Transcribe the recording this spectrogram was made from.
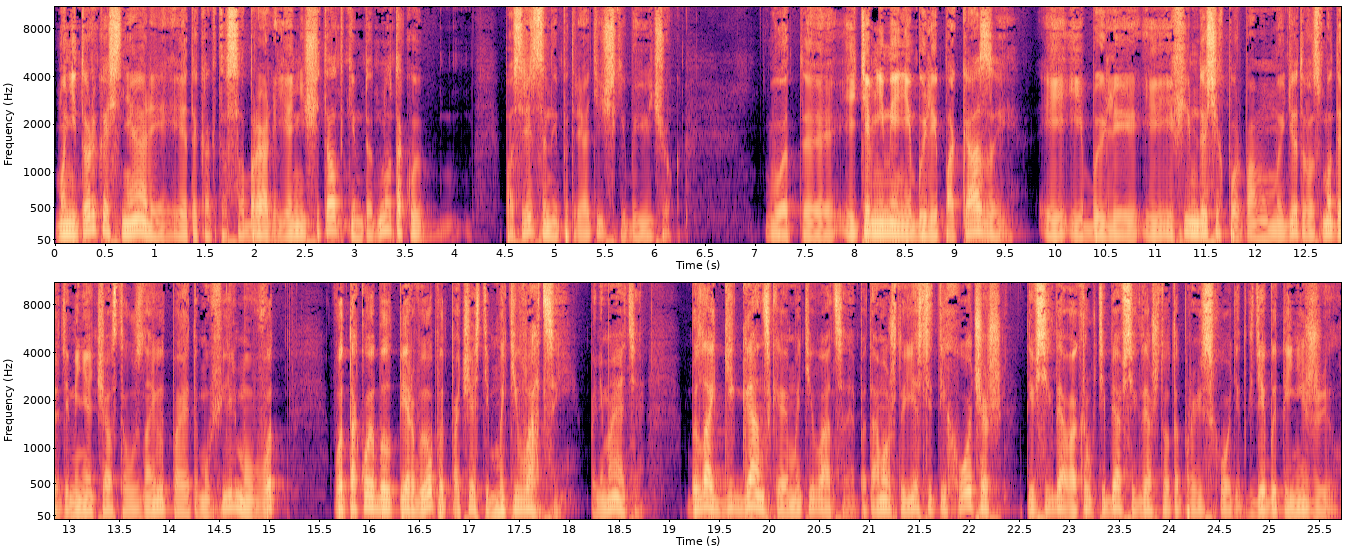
Мы не только сняли и это как-то собрали. Я не считал каким-то, ну, такой посредственный патриотический боевичок. Вот. Э, и тем не менее были показы, и, и были, и, и фильм до сих пор, по-моему, идет, его смотрят, и меня часто узнают по этому фильму. Вот, вот такой был первый опыт по части мотивации, понимаете? Была гигантская мотивация, потому что если ты хочешь, ты всегда, вокруг тебя всегда что-то происходит, где бы ты ни жил.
